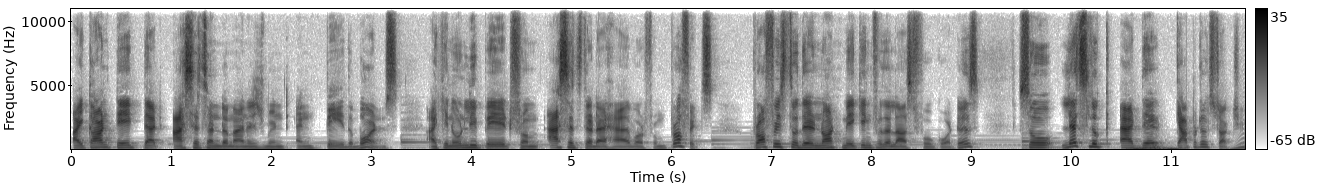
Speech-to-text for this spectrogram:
I can't take that assets under management and pay the bonds. I can only pay it from assets that I have or from profits. Profits, though, they're not making for the last four quarters. So let's look at their capital structure.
